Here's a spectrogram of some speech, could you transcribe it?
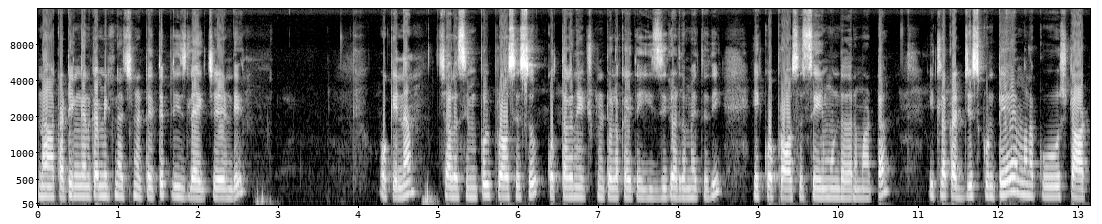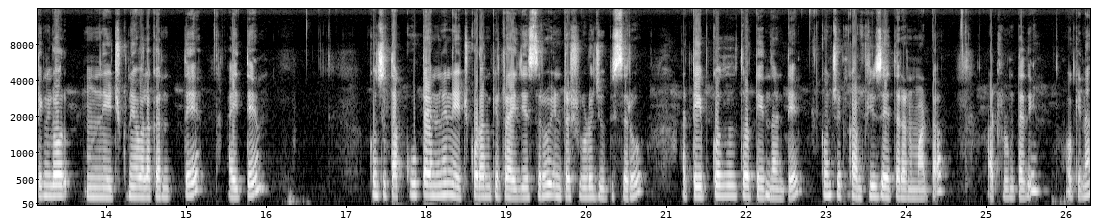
నా కటింగ్ కనుక మీకు నచ్చినట్టయితే ప్లీజ్ లైక్ చేయండి. ఓకేనా? చాలా సింపుల్ ప్రాసెస్. కొత్తగా నేర్చుకునే వాళ్ళకైతే ఈజీగా అర్థమవుతుంది. ఎక్కువ ప్రాసెస్ ఏమి ఉండదు అనమాట ఇట్లా కట్ చేసుకుంటే మనకు స్టార్టింగ్లో నేర్చుకునే వాళ్ళకంతే అయితే కొంచెం తక్కువ టైంలో నేర్చుకోవడానికి ట్రై చేస్తారు. ఇంట్రెస్ట్ కూడా చూపిస్తారు. ఆ టేప్ కొలతలతో ఏంటంటే కొంచెం కన్ఫ్యూజ్ అవుతారు అనమాట అట్లుంటుంది. ఓకేనా?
